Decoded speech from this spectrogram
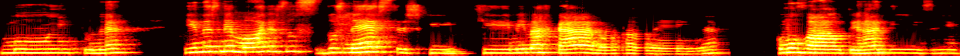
muito, né? E nas memórias dos, dos mestres que, que me marcaram também, né? Como Walter, Ranise,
